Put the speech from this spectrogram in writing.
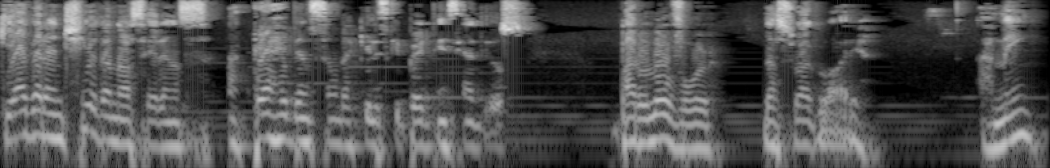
que é a garantia da nossa herança, até a redenção daqueles que pertencem a Deus, para o louvor da sua glória. Amém?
